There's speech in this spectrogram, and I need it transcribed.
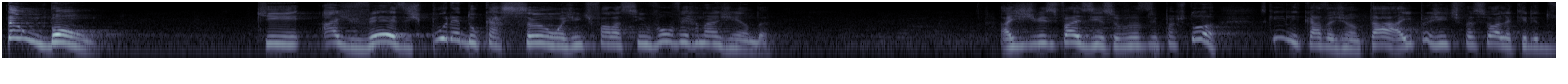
tão bom que, às vezes, por educação, a gente fala assim: vou ver na agenda. A gente às vezes faz isso. Eu falo assim, pastor, você quer ir em casa jantar? Aí para a gente fala assim: olha, querido,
